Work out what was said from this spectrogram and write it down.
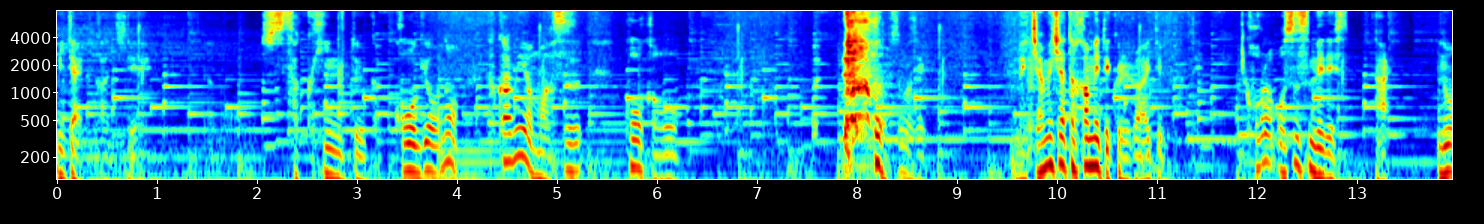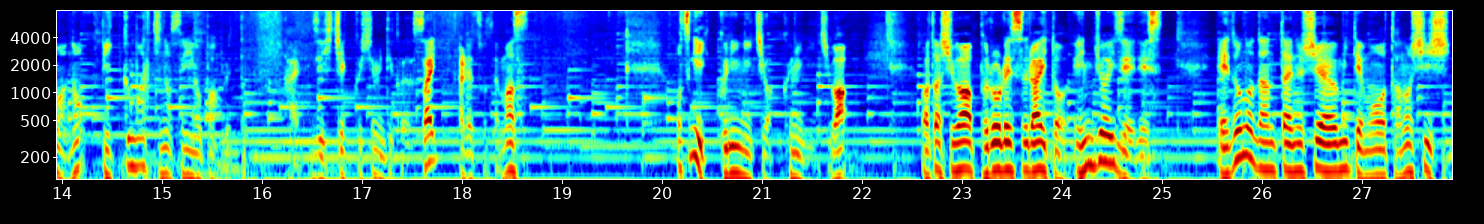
みたいな感じで作品というか興行の深みを増す効果を すいません。めちゃめちゃ高めてくれるアイテムなんこれおすすめです。はい。ノアのビッグマッチの専用パンフレット。はい。ぜひチェックしてみてください。ありがとうございます。お次国日は。国日は。私はプロレスライトエンジョイ勢です。どの団体の試合を見ても楽しいし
